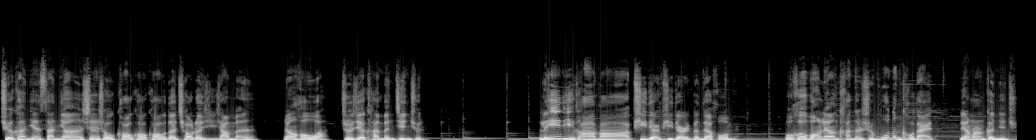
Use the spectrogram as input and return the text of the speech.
却看见三娘伸手敲敲敲的敲了几下门，然后啊直接开门进去了。雷迪嘎嘎屁颠屁颠跟在后面，我和王亮看的是目瞪口呆的，连忙跟进去。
